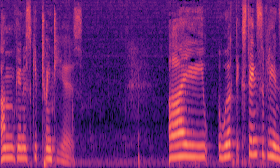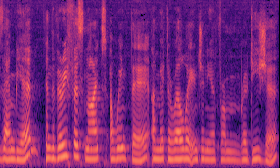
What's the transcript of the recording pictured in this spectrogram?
I'm going to skip 20 years. I worked extensively in Zambia, and the very first night I went there, I met a railway engineer from Rhodesia,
